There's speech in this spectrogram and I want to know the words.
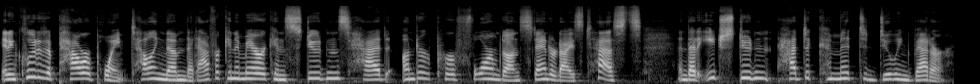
It included a PowerPoint telling them that African American students had underperformed on standardized tests and that each student had to commit to doing better.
